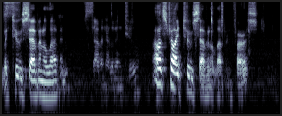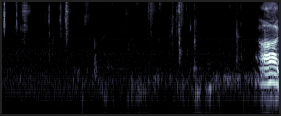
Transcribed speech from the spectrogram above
with 2, 7, 11. Seven, eleven, two. Uh, Let's try 2, 7, 11 first. Uh,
